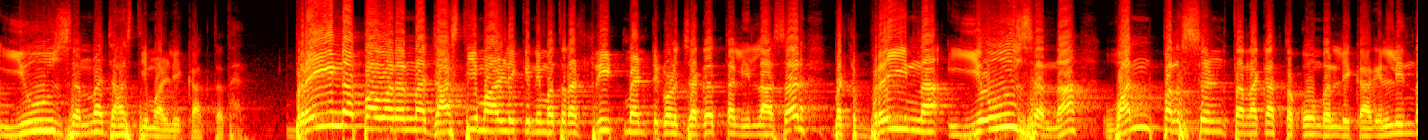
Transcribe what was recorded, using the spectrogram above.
ಯೂಸ್ ಅನ್ನ ಜಾಸ್ತಿ ಮಾಡ್ಲಿಕ್ಕಾಗ್ತದೆ. ಬ್ರೈನ್ ಪವರ್ ಅನ್ನ ಜಾಸ್ತಿ ಮಾಡ್ಲಿಕ್ಕೆ ನಿಮ್ಮ ಹತ್ರ ಟ್ರೀಟ್ಮೆಂಟ್ಗಳು ಜಗತ್ತಲ್ಲಿ ಇಲ್ಲ ಸರ್ ಬಟ್ ಬ್ರೈನ್ ಯೂಸ್ ಅನ್ನ ಒನ್ ಪರ್ಸೆಂಟ್ ತನಕ ತಗೊಂಡ್ಬರ್ಲಿಕ್ಕಾಗ ಎಲ್ಲಿಂದ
